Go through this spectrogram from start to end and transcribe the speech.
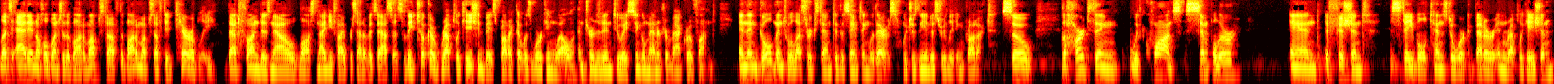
let's add in a whole bunch of the bottom up stuff. The bottom up stuff did terribly. That fund has now lost 95% of its assets. So they took a replication based product that was working well and turned it into a single manager macro fund. And then Goldman, to a lesser extent, did the same thing with theirs, which is the industry leading product. So the hard thing with quants, simpler and efficient, stable tends to work better in replication.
